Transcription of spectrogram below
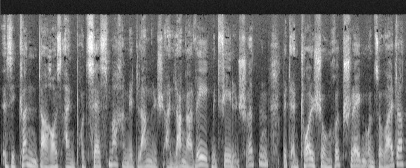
Sie können daraus einen Prozess machen mit langen, ein langer Weg, mit vielen Schritten, mit Enttäuschung, Rückschlägen und so weiter.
